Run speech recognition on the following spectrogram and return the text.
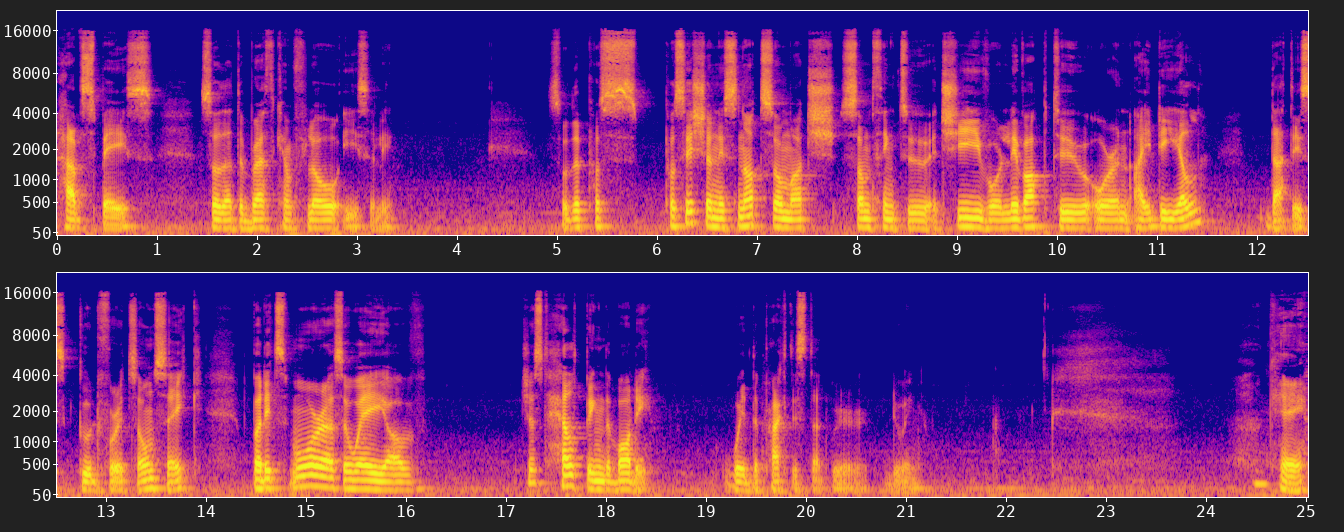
have space so that the breath can flow easily. So the pos- position is not so much something to achieve or live up to or an ideal that is good for its own sake, but it's more as a way of just helping the body with the practice that we're doing. Okay,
